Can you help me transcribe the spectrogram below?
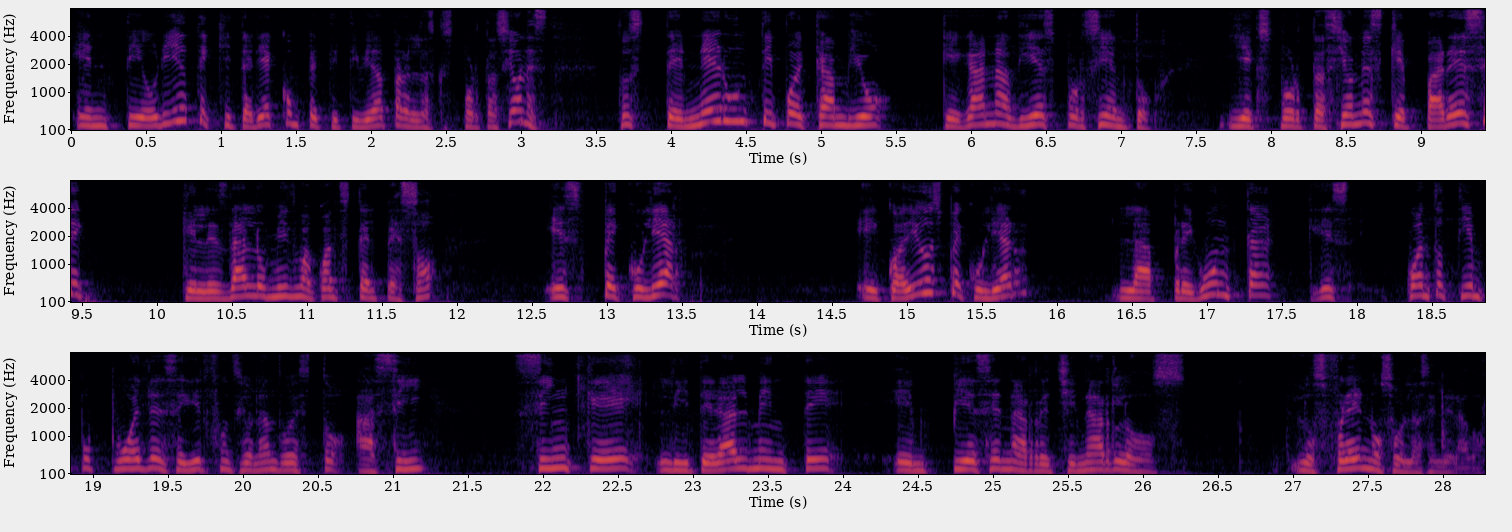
en teoría te quitaría competitividad para las exportaciones. Entonces, tener un tipo de cambio que gana 10% y exportaciones que parece que les da lo mismo a cuánto está el peso, es peculiar. Y cuando digo es peculiar, la pregunta es cuánto tiempo puede seguir funcionando esto así sin que literalmente empiecen a rechinar los, los frenos o el acelerador.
